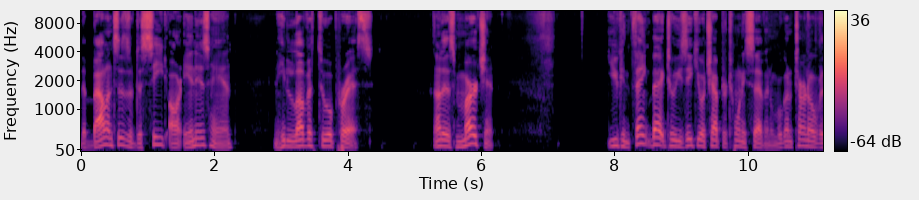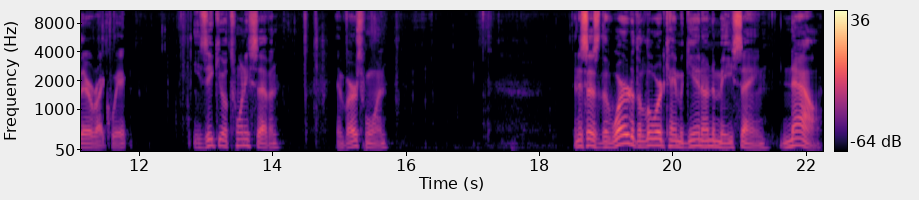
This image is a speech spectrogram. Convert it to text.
The balances of deceit are in his hand, and he loveth to oppress. Now, this merchant, you can think back to Ezekiel chapter 27, and we're going to turn over there right quick. Ezekiel 27 and verse 1. And it says, The word of the Lord came again unto me, saying, Now,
